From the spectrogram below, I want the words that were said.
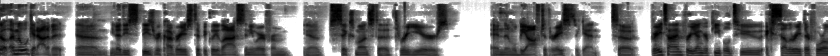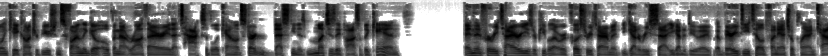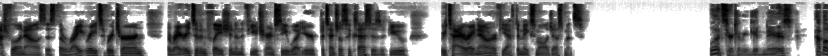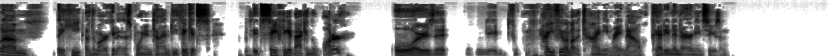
So i mean we'll get out of it. Um, you know these these recoveries typically last anywhere from you know six months to three years and then we'll be off to the races again. So great time for younger people to accelerate their 401k contributions finally go open that roth ira that taxable account start investing as much as they possibly can and then for retirees or people that were close to retirement, you got to reset. You got to do a, a, very detailed financial plan, cash flow analysis, the right rates of return, the right rates of inflation in the future, and see what your potential success is if you retire right now or if you have to make small adjustments. Well, that's certainly good news. How about um the heat of the market at this point in time? Do you think it's it's safe to get back in the water, or is it? How are you feeling about the timing right now, heading into earnings season?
